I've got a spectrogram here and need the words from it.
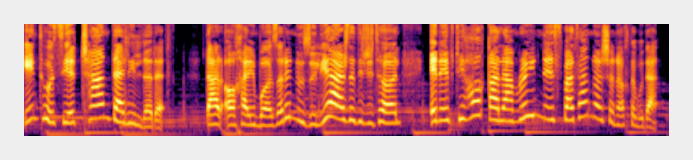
این توصیه چند دلیل داره. در آخرین بازار نزولی ارز دیجیتال NFT ها قلمروی نسبتا ناشناخته بودند.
